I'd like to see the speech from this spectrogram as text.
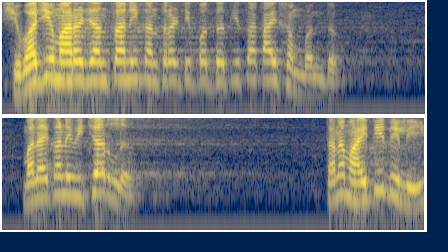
शिवाजी महाराजांचा आणि कंत्राटी पद्धतीचा काय संबंध? मला एकाने विचारलं. त्यांना माहिती दिली.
